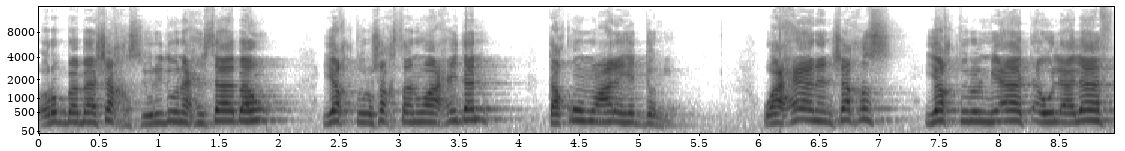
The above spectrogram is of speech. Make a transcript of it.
ربما شخص يريدون حسابه يقتل شخصا واحدا تقوم عليه الدنيا. وأحيانا شخص يقتل المئات أو الآلاف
